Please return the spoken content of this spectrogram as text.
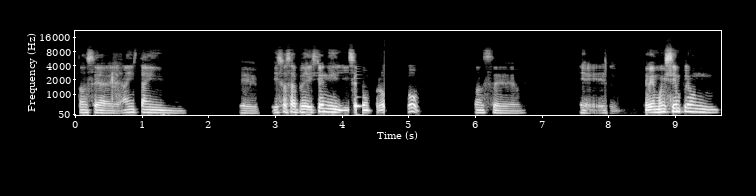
Entonces, eh, Einstein eh, hizo esa predicción y, se comprobó. Entonces, eh, se ve muy simple un,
